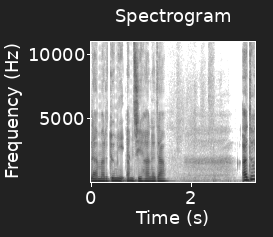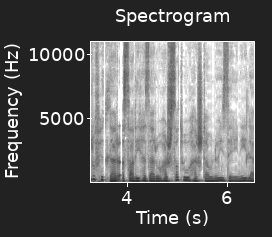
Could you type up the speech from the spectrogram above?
لە مەردومی ئەم جیهانەدا. ئەدۆلف هیتلەر ساڵی هەزار و هەشت سەد و هەشتا و نۆ ی زەینی لە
